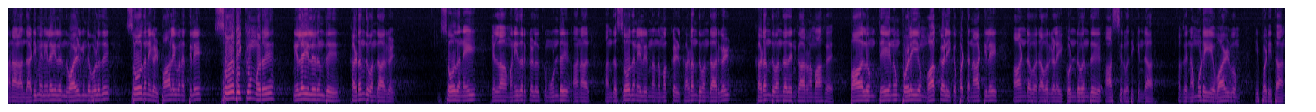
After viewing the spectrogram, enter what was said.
ஆனால் அந்த அடிமை நிலையிலிருந்து வாழ்கின்ற பொழுது சோதனைகள் பாலைவனத்திலே சோதிக்கும் ஒரு நிலையிலிருந்து கடந்து வந்தார்கள். சோதனை எல்லா மனிதர்களுக்கும் உண்டு. ஆனால் அந்த சோதனையிலிருந்து அந்த மக்கள் கடந்து வந்தார்கள். கடந்து வந்ததன் காரணமாக பாலும் தேனும் பொழியும் வாக்களிக்கப்பட்ட நாட்டிலே ஆண்டவர் அவர்களை கொண்டு வந்து ஆசிர்வதிக்கின்றார். ஆக நம்முடைய வாழ்வும் இப்படித்தான்.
